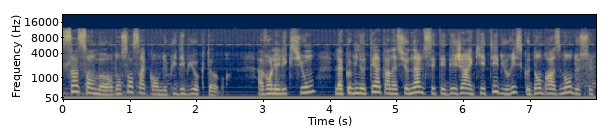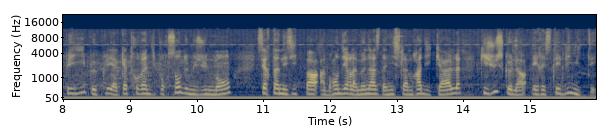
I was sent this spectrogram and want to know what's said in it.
500 morts, dont 150 depuis début octobre. Avant l'élection, la communauté internationale s'était déjà inquiétée du risque d'embrasement de ce pays peuplé à 90% de musulmans. Certains n'hésitent pas à brandir la menace d'un islam radical qui jusque-là est resté limité.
